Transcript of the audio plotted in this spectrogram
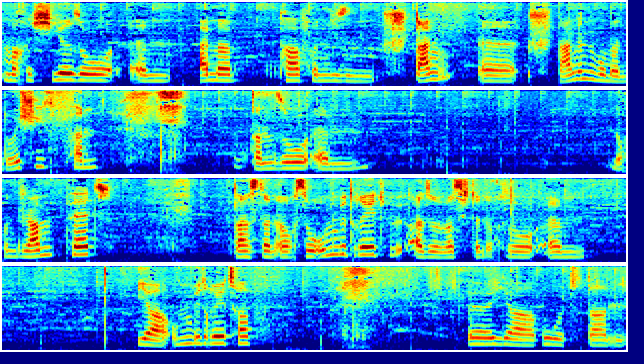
mache ich hier so ähm, einmal ein paar von diesen Stangen, äh, Stangen, wo man durchschießen kann. Dann so ähm, noch ein Jump Pad was dann auch so umgedreht, also was ich dann auch so, ähm, ja, umgedreht habe. Äh, ja, gut, dann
